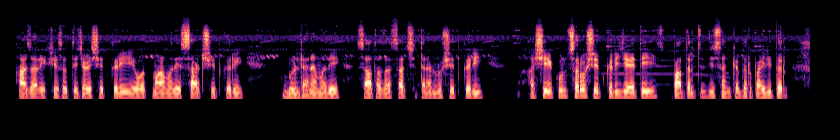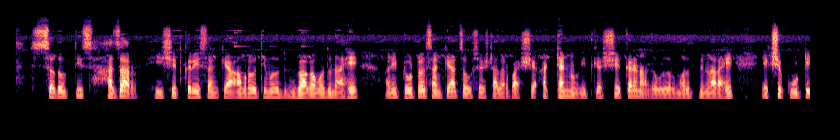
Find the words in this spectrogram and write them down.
हजार एकशे सत्तेचाळीस शेतकरी यवतमाळमध्ये साठ शेतकरी बुलढाण्यामध्ये सात हजार सातशे त्र्याण्णव शेतकरी असे एकूण सर्व शेतकरी जे आहे ते पात्रतेची संख्या जर पाहिली तर सदोतीस हजार ही शेतकरी संख्या अमरावती विभागामधून आहे आणि टोटल संख्या चौसष्ट हजार पाचशे अठ्ठ्याण्णव इतक्या शेतकऱ्यांना जवळजवळ मदत मिळणार आहे. एकशे कोटी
